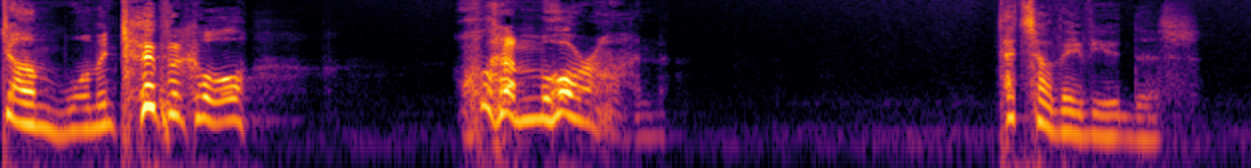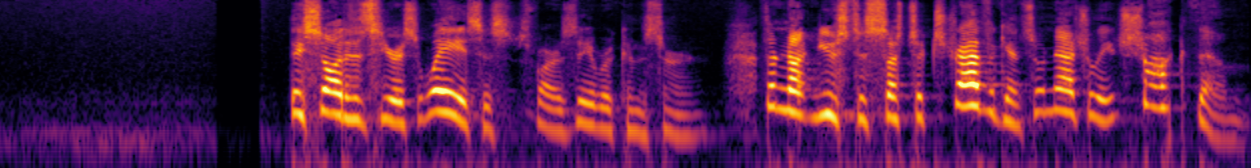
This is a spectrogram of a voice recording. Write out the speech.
Dumb woman, typical. What a moron. That's how they viewed this. They saw it in serious ways as far as they were concerned. They're not used to such extravagance, so naturally it shocked them.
